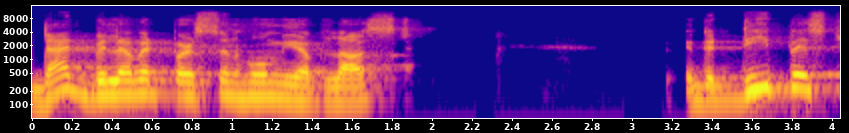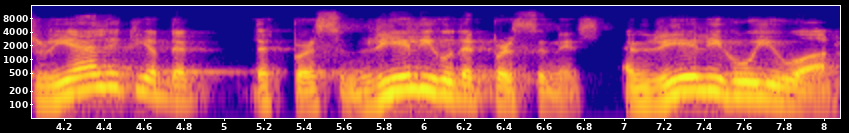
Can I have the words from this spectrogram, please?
that beloved person whom you have lost the deepest reality of that, that person, really who that person is, and really who you are,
